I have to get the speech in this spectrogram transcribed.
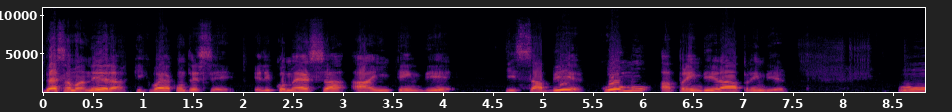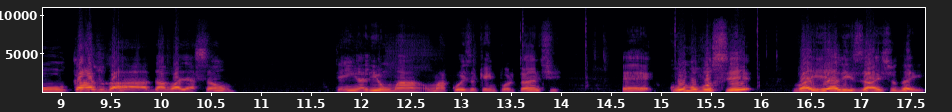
Dessa maneira, o que, que vai acontecer? Ele começa a entender e saber como aprender a aprender. O caso da, da avaliação tem ali uma, uma coisa que é importante, é, como você vai realizar isso daí.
